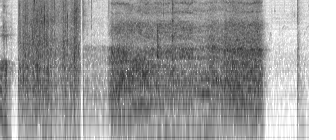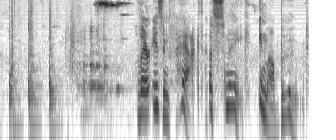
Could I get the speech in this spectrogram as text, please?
There is, in fact, a snake in my boot.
